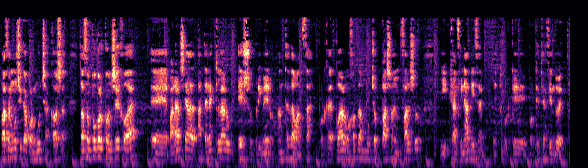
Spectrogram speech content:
puedes hacer música por muchas cosas. Entonces un poco el consejo es eh, pararse a, a tener claro eso primero, antes de avanzar, porque después a lo mejor das muchos pasos en falso y que al final dices, ¿esto por qué, por qué estoy haciendo esto?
